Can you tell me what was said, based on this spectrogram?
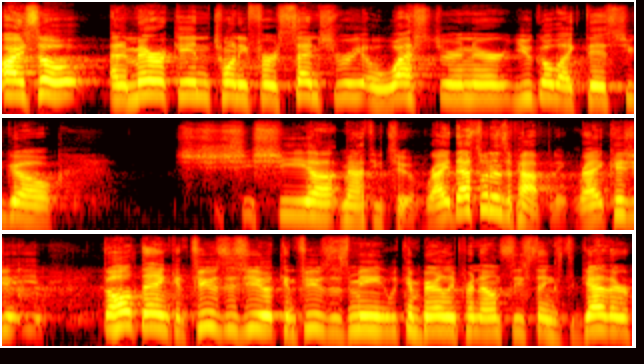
all right, so an American, 21st century, a Westerner, you go like this, you go, she, she uh, Matthew 2, right? That's what ends up happening, right? Because the whole thing confuses you, it confuses me. We can barely pronounce these things together.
